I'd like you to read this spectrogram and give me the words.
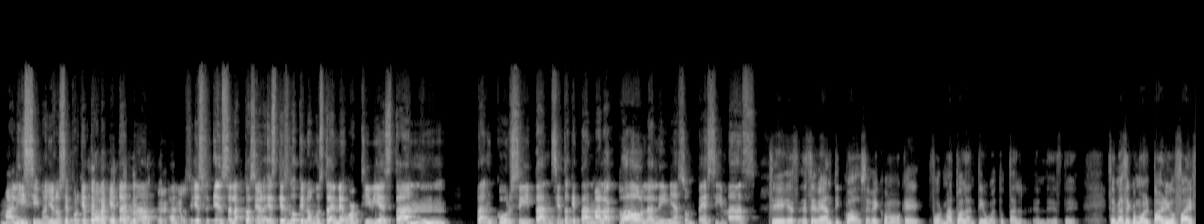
malísima. Yo no sé por qué toda la gente es, es, la actuación, es que es lo que no me gusta de Network TV, es tan, tan cursi, tan, siento que tan mal actuado, las líneas son pésimas. Sí, se ve anticuado, se ve como que formato a la antigua, total, el de este. Se me hace como el Party of Five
